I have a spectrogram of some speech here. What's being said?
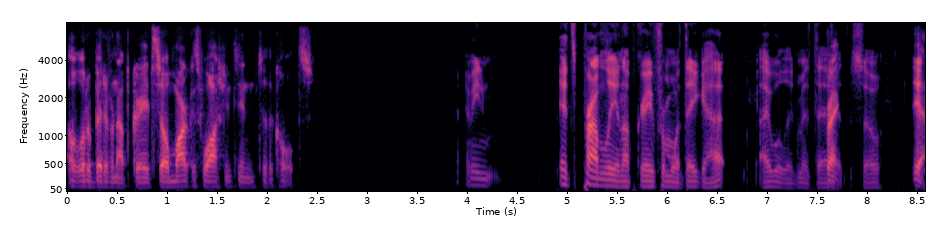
a little bit of an upgrade. So Marcus Washington to the Colts. I mean, it's probably an upgrade from what they got. I will admit that. Right. So yeah.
